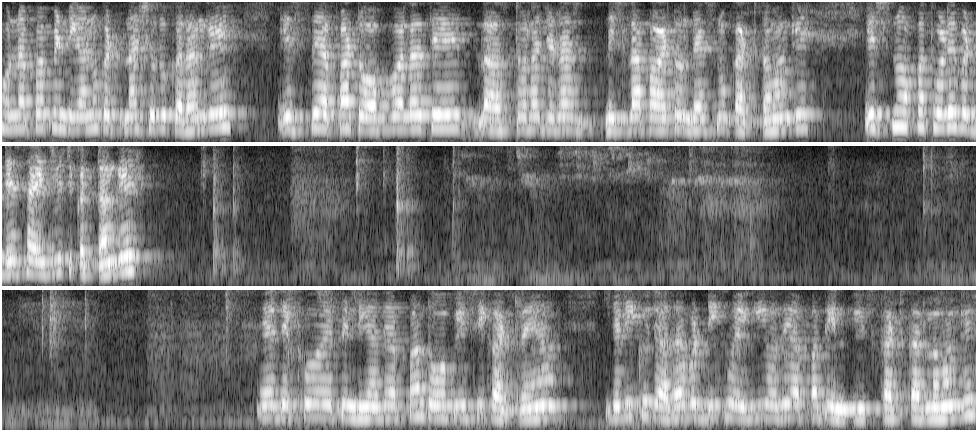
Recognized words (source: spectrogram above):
ਹੁਣ ਆਪਾਂ ਭਿੰਡੀਆਂ ਨੂੰ ਕੱਟਣਾ ਸ਼ੁਰੂ ਕਰਾਂਗੇ। ਇਸ ਤੇ ਆਪਾਂ ਟੌਪ ਵਾਲਾ ਤੇ ਲਾਸਟ ਵਾਲਾ ਜਿਹੜਾ ਨਿਚਲਾ ਪਾਰਟ ਹੁੰਦਾ, ਇਸ ਨੂੰ ਕੱਟ ਦਵਾਂਗੇ। ਇਸ ਨੂੰ ਆਪਾਂ ਥੋੜੇ ਵੱਡੇ ਸਾਈਜ਼ ਵਿੱਚ ਕੱਟਾਂਗੇ। ਇਹ ਦੇਖੋ, ਇਹ ਭਿੰਡੀਆਂ ਦੇ ਆਪਾਂ ਦੋ ਪੀਸ ਹੀ ਕੱਟ ਰਹੇ ਹਾਂ। ਜਿਹੜੀ ਕੋਈ ਜ਼ਿਆਦਾ ਵੱਡੀ ਹੋਏਗੀ, ਉਹਦੇ ਆਪਾਂ ਤਿੰਨ ਪੀਸ ਕੱਟ ਕਰ ਲਵਾਂਗੇ।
